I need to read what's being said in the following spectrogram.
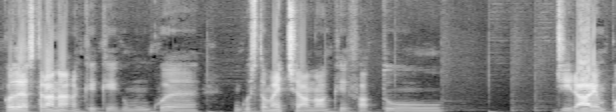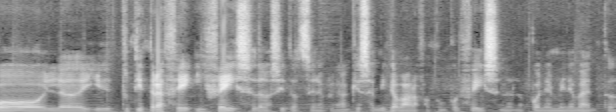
Cosa strana anche che comunque in questo match hanno anche fatto girare un po' il, il, tutti e tre fe- i face della situazione perché anche Sammy Guevara ha fatto un po' il face nel, poi nel main event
